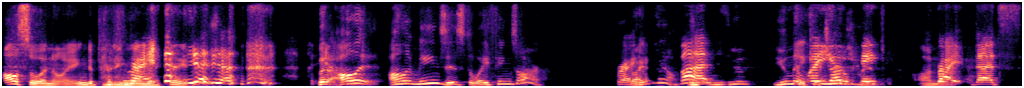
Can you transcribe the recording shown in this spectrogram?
Also annoying, depending on the thing. yeah, yeah. But Yeah. all it all it means is the way things are right. right, now. But And you you make a judgment make- on that. Right. That's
